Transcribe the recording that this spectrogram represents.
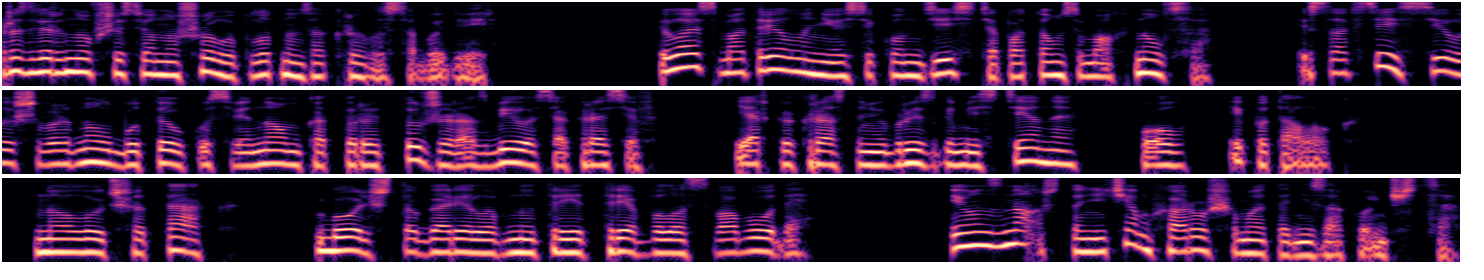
Развернувшись, он ушел и плотно закрыл за собой дверь. Илай смотрел на нее секунд десять, а потом замахнулся и со всей силы швырнул бутылку с вином, которая тут же разбилась, окрасив ярко-красными брызгами стены, пол и потолок. Но лучше так, Боль, что горела внутри, требовала свободы. И он знал, что ничем хорошим это не закончится.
